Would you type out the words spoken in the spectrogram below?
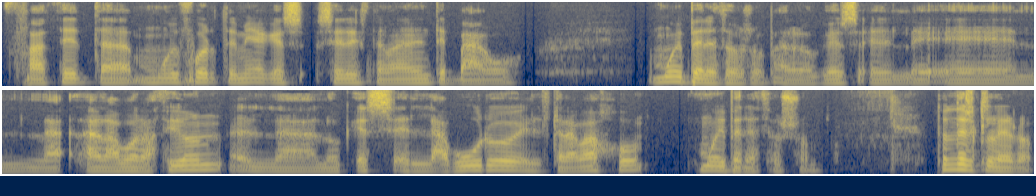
faceta muy fuerte mía, que es ser extremadamente vago. Muy perezoso para lo que es la, elaboración, lo que es el laburo, el trabajo, muy perezoso. Entonces, claro,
